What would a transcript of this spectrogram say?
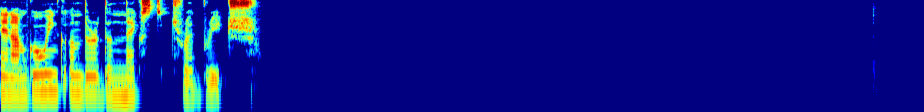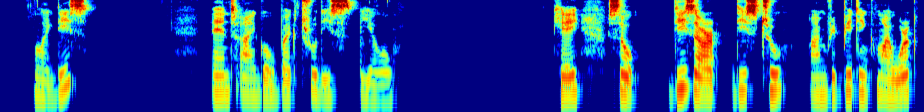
and I'm going under the next thread bridge. like this. And I go back through this yellow. Okay so these are these two I'm repeating my work.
